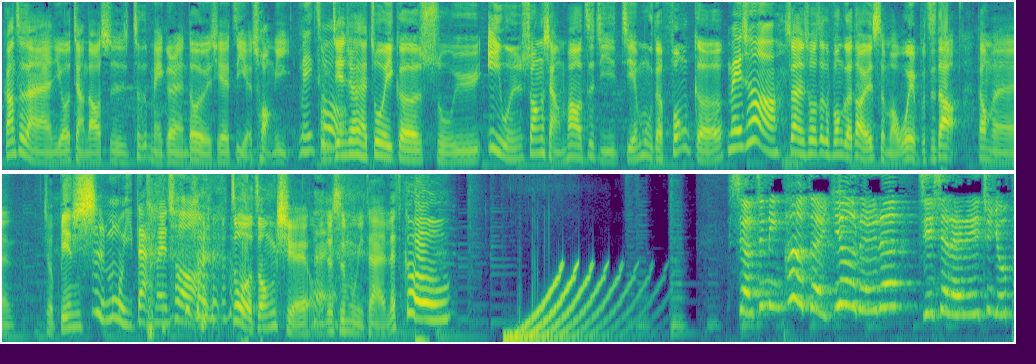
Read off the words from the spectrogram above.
刚策展人有讲到，是这个每个人都有一些自己的创意。没错，我们今天就来做一个属于艺文双响炮自己节目的风格。没错，虽然说这个风格到底是什么，我也不知道，但我们就边拭目以待。没错，做中学，我们就拭目以待。Let's go。小精灵泡仔又来了，接下来呢就由泡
